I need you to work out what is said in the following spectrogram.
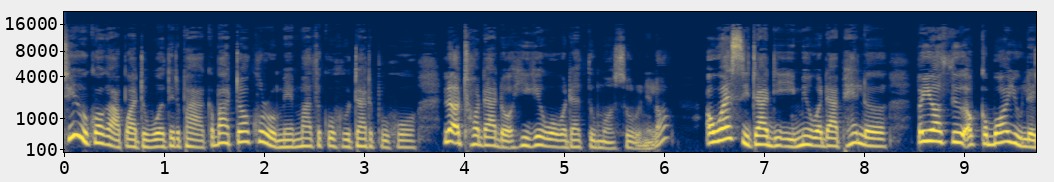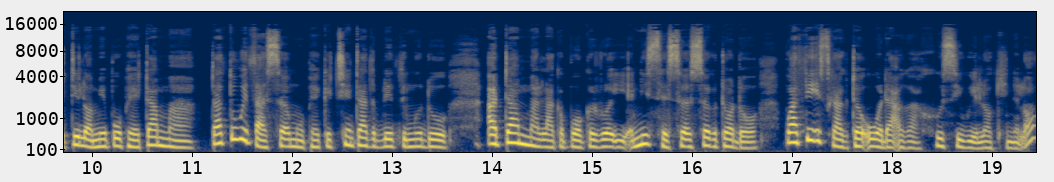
တီကိုကောကအပွားတဝတိတဖာကဘာတော့ခရိုမဲမသကိုဟူတာတပူဟောလော့ထောဒါတော့ဟီကေဝဝဒတုမဆူရနေလောအဝက်စီတာဒီအီမေဝဒဖဲလပယောစုအကဘောယူလေတိလောမေပိုဖဲတမတတုဝိသဆမှုဖဲကချင်းတတပလိသူမှုတို့အတမလာကဘောကရောဤအနိဆေဆဆကတော့တော့ပွာတိစကကတော့ဝဒအကခုစီဝေလော်ခိနလော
